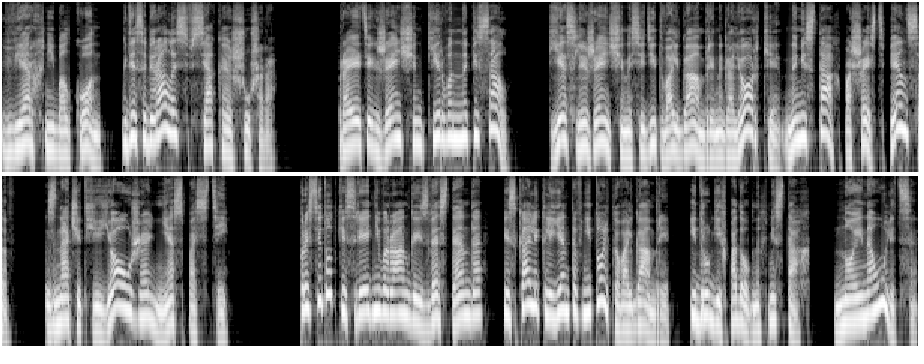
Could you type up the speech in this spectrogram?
верхний балкон, где собиралась всякая шушера. Про этих женщин Кирван написал. Если женщина сидит в Альгамбре на галерке на местах по шесть пенсов, значит, ее уже не спасти. Проститутки среднего ранга из Вест-Энда искали клиентов не только в Альгамбре и других подобных местах, но и на улице.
